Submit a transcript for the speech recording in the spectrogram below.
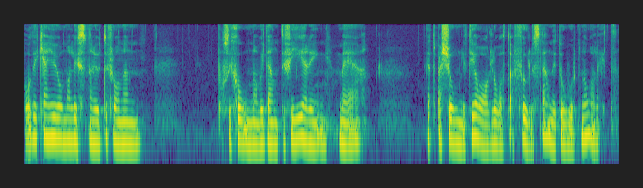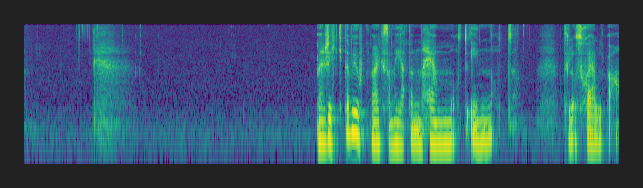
Och det kan ju om man lyssnar utifrån en position av identifiering med ett personligt jag låta fullständigt ouppnåeligt. Men riktar vi uppmärksamheten hemåt, inåt, till oss själva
